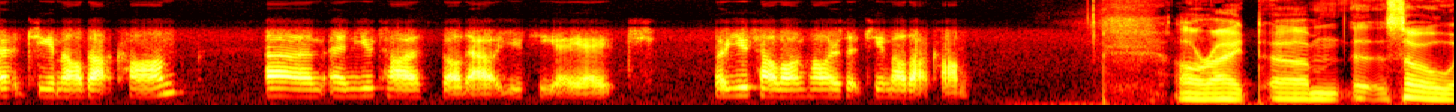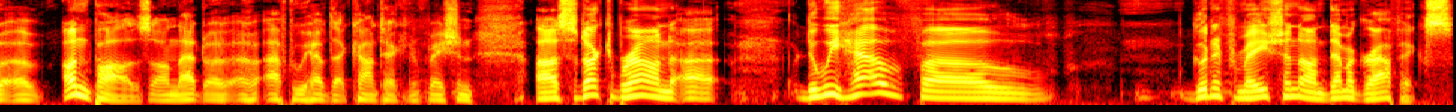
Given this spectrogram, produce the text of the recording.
at gmail.com. Um, and Utah is spelled out U-T-A-H. So Utah longhaulers at gmail.com. All right. Um, so uh, unpause on that uh, uh, after we have that contact information. Uh, so, Dr. Brown, uh, do we have uh, good information on demographics?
